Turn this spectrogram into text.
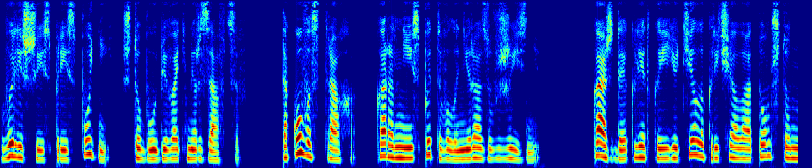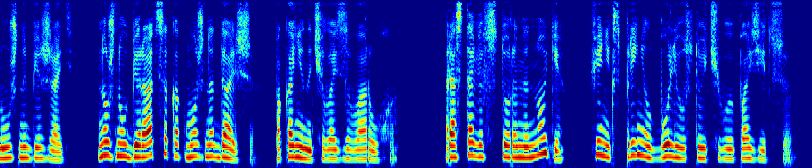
вылезший из преисподней, чтобы убивать мерзавцев. Такого страха Карен не испытывала ни разу в жизни. Каждая клетка ее тела кричала о том, что нужно бежать. Нужно убираться как можно дальше, пока не началась заваруха. Расставив в стороны ноги, Феникс принял более устойчивую позицию.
